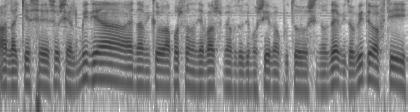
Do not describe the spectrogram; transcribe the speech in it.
αλλά και σε social media. Ένα μικρό απόσπασμα να διαβάσουμε από το δημοσίευμα που το συνοδεύει το βίντεο. Αυτοί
